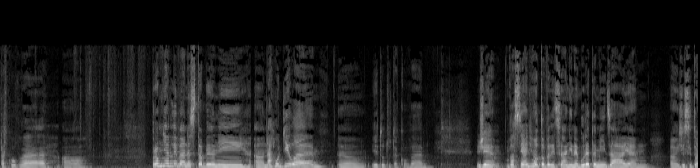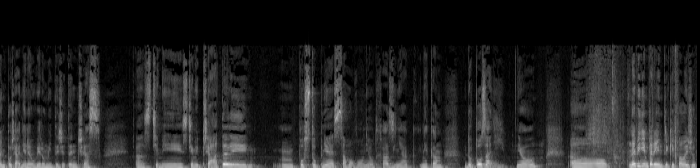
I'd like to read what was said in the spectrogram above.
takové uh, proměnlivé, nestabilní, uh, nahodilé. Uh, je to tu takové, že vlastně ani o to velice ani nebudete mít zájem, že si to ani pořádně neuvědomíte, že ten čas s těmi, s těmi přáteli mm, postupně samovolně odchází nějak někam do pozadí, jo. Uh, nevidím tady intriky faleš od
